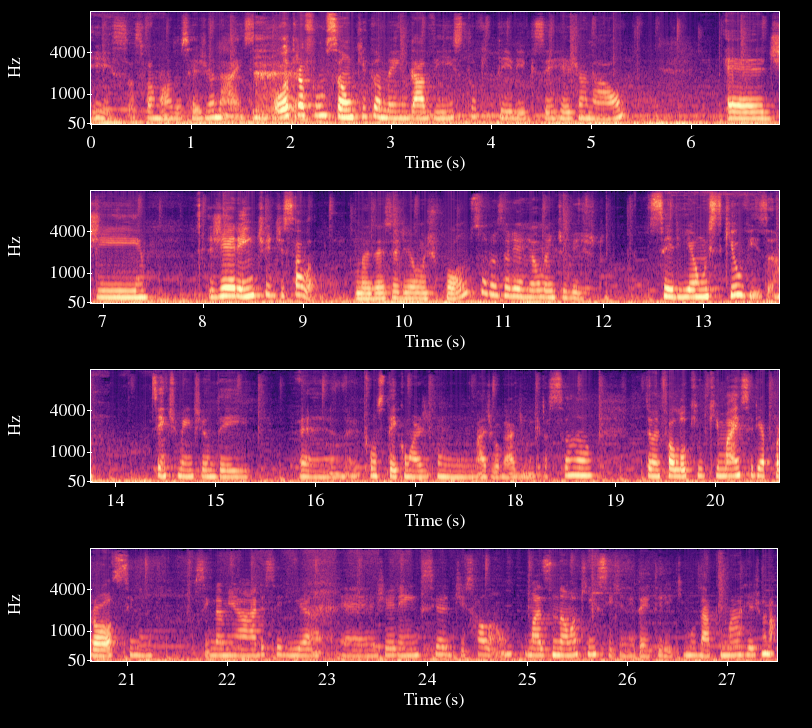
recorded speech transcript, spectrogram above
isso, as famosas regionais. Outra função que também dá visto, que teria que ser regional, é de gerente de salão. Mas aí seria um sponsor ou seria realmente visto? Seria um skill visa. Recentemente andei, é, consultei com um advogado de imigração, então ele falou que o que mais seria próximo assim, da minha área seria é, gerência de salão, mas não aqui em Sydney, daí teria que mudar para uma regional.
